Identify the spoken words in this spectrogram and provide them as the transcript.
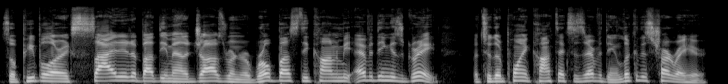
So people are excited about the amount of jobs. We're in a robust economy. Everything is great. But to their point, context is everything. Look at this chart right here.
